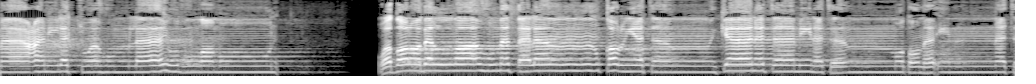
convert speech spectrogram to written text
ما عملت وهم لا يظلمون. وضرب الله مثلا قرية كانت آمنة مطمئنة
